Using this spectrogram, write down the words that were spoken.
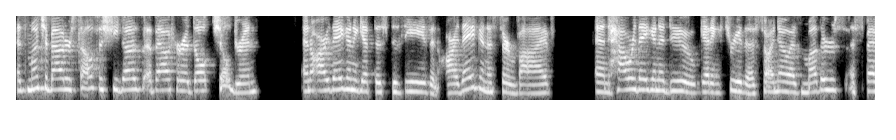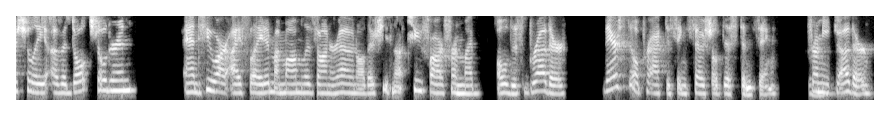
as much about herself as she does about her adult children. And are they going to get this disease? And are they going to survive? And how are they going to do getting through this? So I know as mothers, especially of adult children, and who are isolated. My mom lives on her own, although she's not too far from my oldest brother, they're still practicing social distancing from mm-hmm. each other.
